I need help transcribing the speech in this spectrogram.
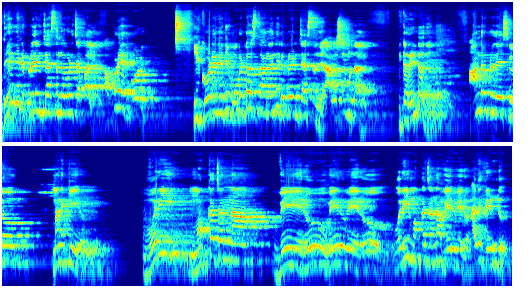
దేన్ని రిప్రజెంట్ చేస్తుందో కూడా చెప్పాలి. అప్పుడే అది కోడ్. ఈ కోడ్ అనేది ఒకటో స్థానాన్ని రిప్రజెంట్ చేస్తుంది. ఆ విషయం ఉండాలి. ఇక రెండోది ఆంధ్రప్రదేశ్లో మనకి వరి మొక్కజొన్న వేరు వేరు వేరు. వరి మొక్కజొన్న వేరు వేరు. అవి రెండు.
